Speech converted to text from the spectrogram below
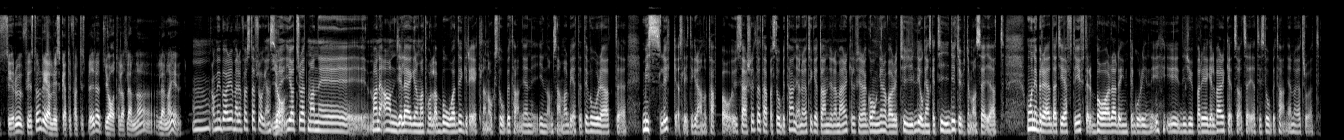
ser du, finns det en reell risk att det faktiskt blir ett ja till att lämna, lämna EU? Mm, om vi börjar med den första frågan. Så ja. Jag tror att man är, man är angelägen om att hålla både Grekland och Storbritannien inom samarbetet. Det vore att eh, misslyckas lite grann och tappa och särskilt att tappa Storbritannien. Och jag tycker att Angela Merkel flera gånger har varit tydlig och ganska tidigt ute med att säga att hon är beredd att ge eftergifter bara det inte går in i, i det djupa regelverket så att säga till Storbritannien. Och jag tror att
